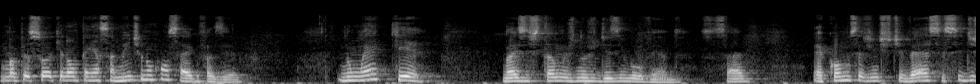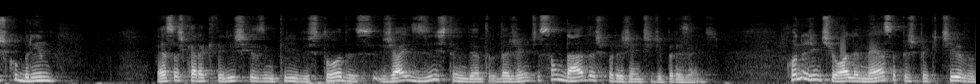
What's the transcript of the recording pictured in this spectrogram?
Uma pessoa que não tem essa mente não consegue fazer. Não é que nós estamos nos desenvolvendo, sabe? É como se a gente estivesse se descobrindo. Essas características incríveis todas já existem dentro da gente e são dadas para a gente de presente. Quando a gente olha nessa perspectiva,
